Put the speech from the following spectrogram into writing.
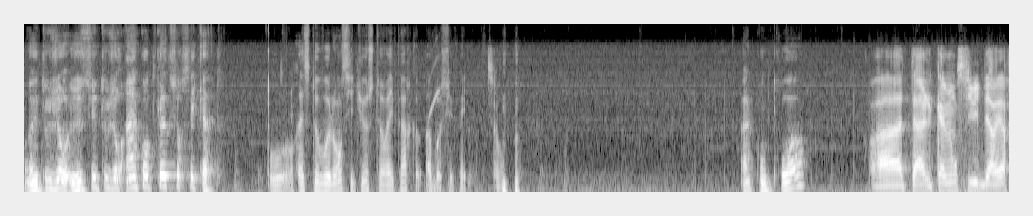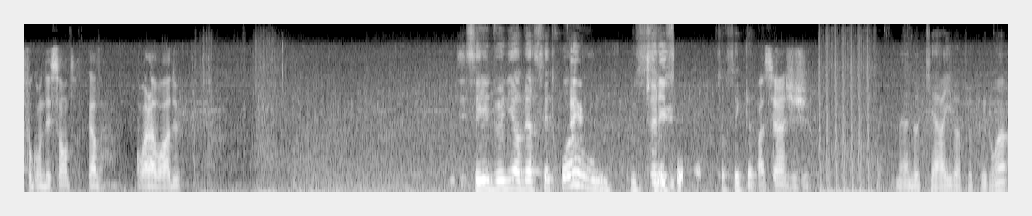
On est toujours, je suis toujours 1 contre 4 sur C4. Oh, reste au volant si tu veux, je te répare. Ah bah c'est fait. C'est bon. 1 contre 3. Ah, t'as le camion civil derrière, faut qu'on descende. Regarde, on va l'avoir à deux. Vous essayez de venir vers C3 ou, ou sur, sur C4 Ah, c'est un GG. On a un autre qui arrive un peu plus loin.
